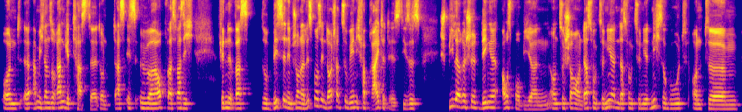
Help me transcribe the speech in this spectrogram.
und äh, habe mich dann so rangetastet. Und das ist überhaupt was, was ich finde, was so ein bisschen im Journalismus in Deutschland zu wenig verbreitet ist. Dieses spielerische Dinge ausprobieren und zu schauen, das funktioniert und das funktioniert nicht so gut. Und ähm,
